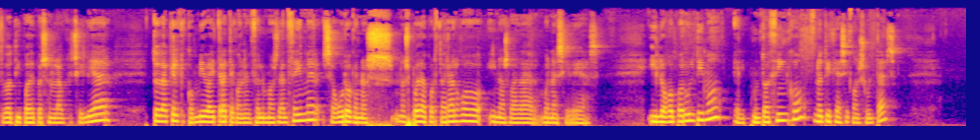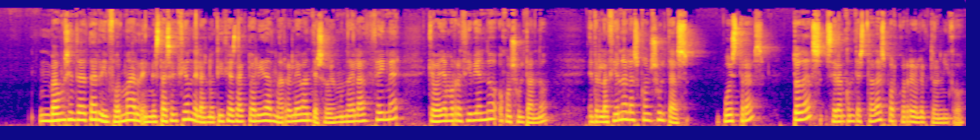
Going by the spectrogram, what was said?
todo tipo de personal auxiliar, todo aquel que conviva y trate con enfermos de Alzheimer seguro que nos, puede aportar algo y nos va a dar buenas ideas. Y luego, por último, el punto 5, noticias y consultas. Vamos a tratar de informar en esta sección de las noticias de actualidad más relevantes sobre el mundo del Alzheimer que vayamos recibiendo o consultando. En relación a las consultas vuestras, todas serán contestadas por correo electrónico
